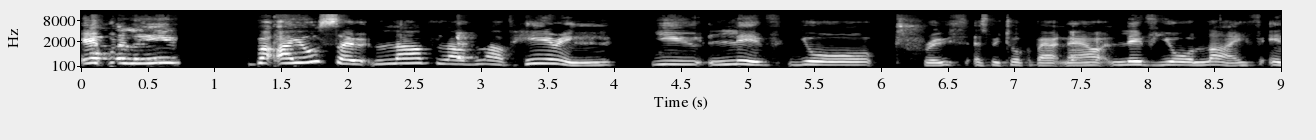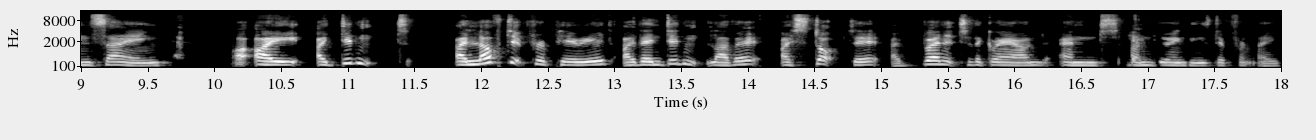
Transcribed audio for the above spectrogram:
It I believe. But I also love, love, love hearing you live your truth, as we talk about now, live your life in saying, I I didn't I loved it for a period. I then didn't love it. I stopped it. I burnt it to the ground and yeah. I'm doing things differently.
